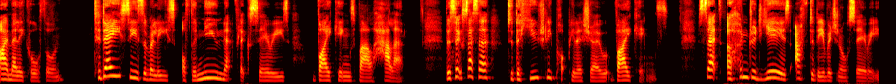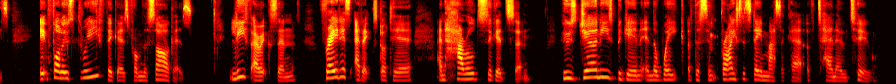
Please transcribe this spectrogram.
I'm Ellie Cawthorne. Today sees the release of the new Netflix series Vikings Valhalla, the successor to the hugely popular show Vikings. Set a hundred years after the original series, it follows three figures from the sagas Leif Erikson, Freydis Eriksdottir, and Harald Sigurdsson, whose journeys begin in the wake of the St. Brice's Day massacre of 1002.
